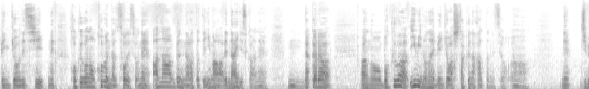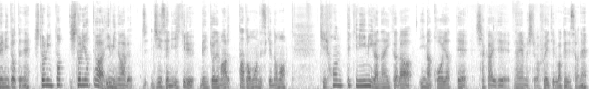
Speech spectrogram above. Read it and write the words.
勉強ですし、ね、国語の古文だってそうですよね。あんな文習ったって今あれないですからね。うん。だから、あの、僕は意味のない勉強はしたくなかったんですよ。うん。ね、自分にとってね、人にと、人によっては意味のある、人生に生きる勉強でもあったと思うんですけども、基本的に意味がないから、今こうやって社会で悩む人が増えてるわけですよね。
